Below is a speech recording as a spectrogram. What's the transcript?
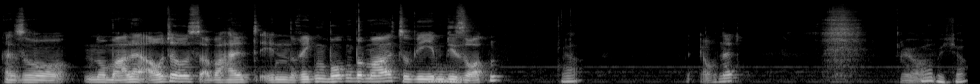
Also normale Autos, aber halt in Regenbogen bemalt, so wie eben die Sorten. Ja. Auch nett. Ja. Glaube ich, ja.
